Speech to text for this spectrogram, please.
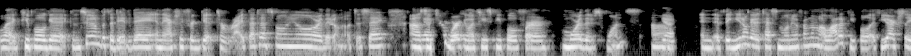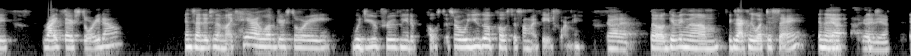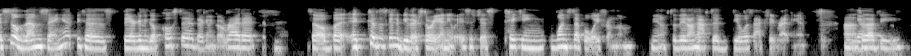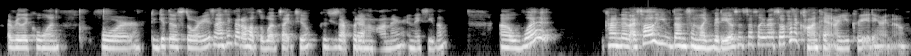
like people get consumed with the day to day and they actually forget to write that testimonial or they don't know what to say. Uh, yeah. Since you're working with these people for more than just once, um, yeah. and if they, you don't get a testimonial from them, a lot of people, if you actually write their story down and send it to them like, hey, I loved your story. Would you approve me to post this? Or will you go post this on my page for me? Got it. So giving them exactly what to say. And then yeah, that's a good it's, idea. It's still them saying it because they're going to go post it, they're going to go write it. So, but because it, it's going to be their story anyways, it's just taking one step away from them, you know, so they don't have to deal with actually writing it. Uh, yeah. So that'd be a really cool one for to get those stories and i think that'll help the website too because you start putting yeah. them on there and they see them uh, what kind of i saw you've done some like videos and stuff like that so what kind of content are you creating right now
